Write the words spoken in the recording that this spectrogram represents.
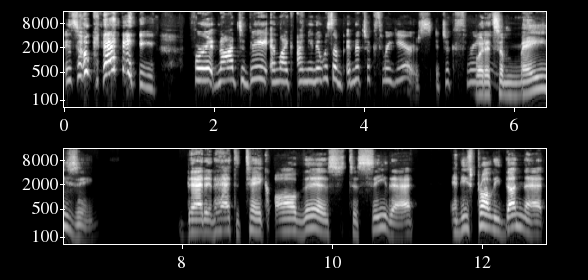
it's okay for it not to be and like i mean it was a and it took three years it took three But it's amazing that it had to take all this to see that. And he's probably done that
